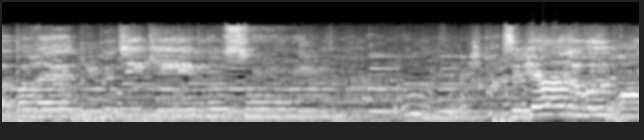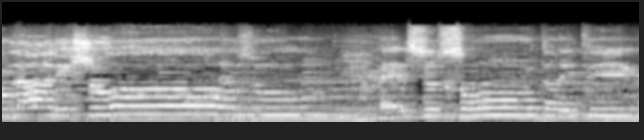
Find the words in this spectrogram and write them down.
apparaître plus petits qu'ils ne sont. C'est bien de reprendre là les choses où elles se sont arrêtées.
